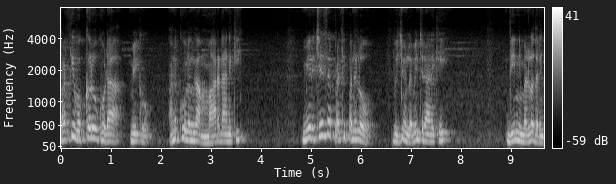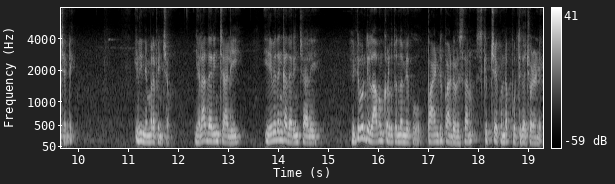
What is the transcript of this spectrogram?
ప్రతి ఒక్కరూ కూడా మీకు అనుకూలంగా మారడానికి మీరు చేసే ప్రతి పనిలో విజయం లభించడానికి దీన్ని మెడలో ధరించండి. ఇది నిమ్మలపించం ఎలా ధరించాలి? ఏ విధంగా ధరించాలి? ఎటువంటి లాభం కలుగుతుందో మీకు పాయింట్ పాయింట్ వివరిస్తాను. స్కిప్ చేయకుండా పూర్తిగా చూడండి.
